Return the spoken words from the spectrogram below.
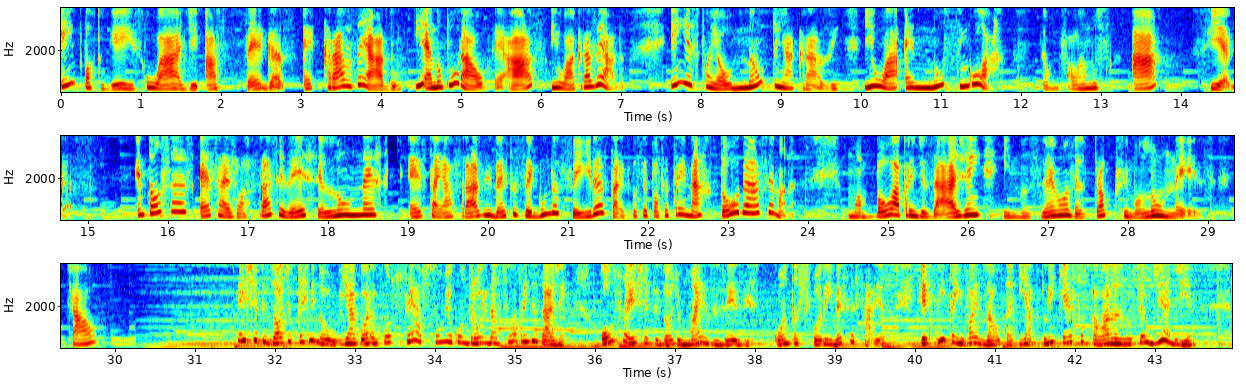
Em português, o A de as cegas é craseado e é no plural, é as e o A craseado. Em espanhol, não tem a crase e o A é no singular. Então, falamos a ciegas. Entonces, esa es la frase de ese lunes. Esta é a frase desta segunda-feira para que você possa treinar toda a semana. Uma boa aprendizagem e nos vemos no próximo lunes. Tchau! Este episódio terminou e agora você assume o controle da sua aprendizagem. Ouça este episódio mais vezes, quantas forem necessárias. Repita em voz alta e aplique estas palavras no seu dia a dia.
